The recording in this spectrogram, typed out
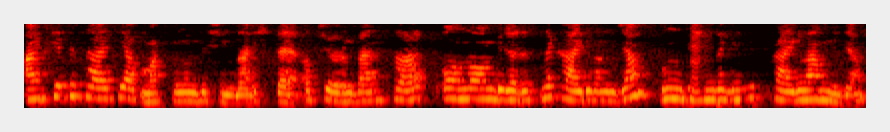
Anksiyete saati yapmak bunun dışında işte atıyorum ben saat 10 ile 11 arasında kaygılanacağım. Bunun dışında günlük kaygılanmayacağım.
